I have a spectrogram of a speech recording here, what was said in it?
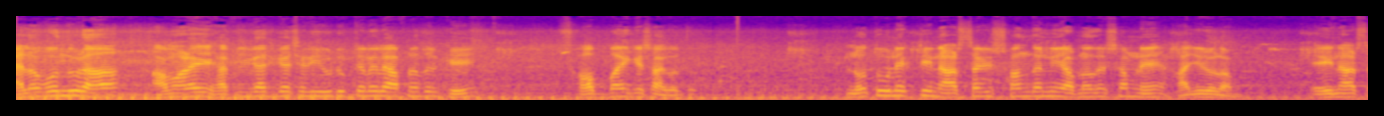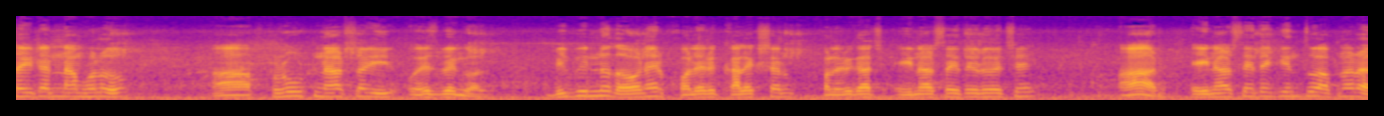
হ্যালো বন্ধুরা, আমার এই হ্যাপি গাছ গাছের ইউটিউব চ্যানেলে আপনাদেরকে সবাইকে স্বাগত। নতুন একটি নার্সারির সন্ধান নিয়ে আপনাদের সামনে হাজির হলাম। এই নার্সারিটার নাম হলো ফ্রুট নার্সারি ওয়েস্ট বেঙ্গল। বিভিন্ন ধরনের ফলের কালেকশন, ফলের গাছ এই নার্সারিতে রয়েছে। আর এই নার্সারিতে কিন্তু আপনারা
